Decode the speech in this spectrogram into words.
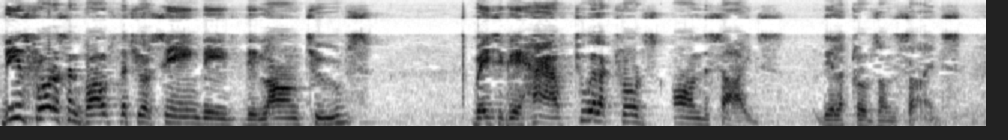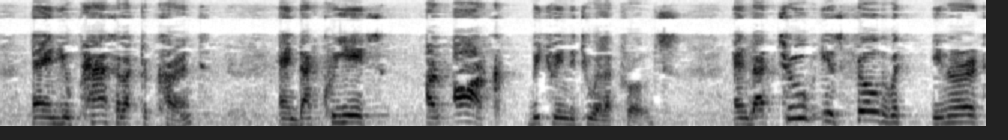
These fluorescent bulbs that you're seeing, the, the long tubes, basically have two electrodes on the sides, the electrodes on the sides, and you pass electric current, and that creates an arc between the two electrodes. And that tube is filled with inert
